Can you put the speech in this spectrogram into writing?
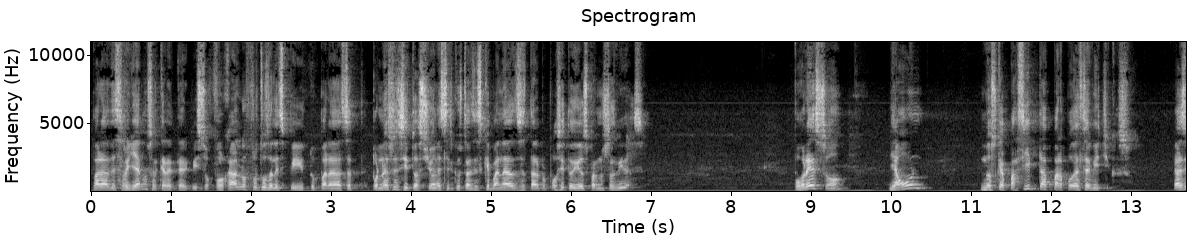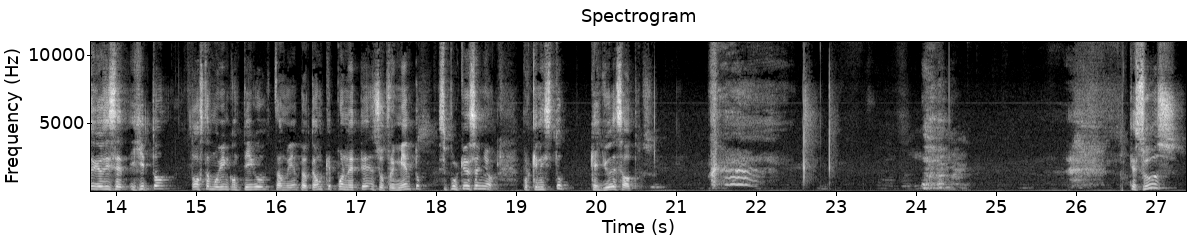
para desarrollarnos el carácter de Cristo, forjar los frutos del Espíritu, para ponernos en situaciones, circunstancias que van a desatar el propósito de Dios para nuestras vidas. Por eso, y aún nos capacita para poder servir, chicos. A veces Dios dice, hijito, todo está muy bien contigo, está muy bien, pero tengo que ponerte en sufrimiento. ¿Por qué, Señor? Porque necesito que ayudes a otros. Jesús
